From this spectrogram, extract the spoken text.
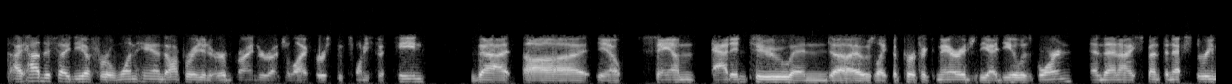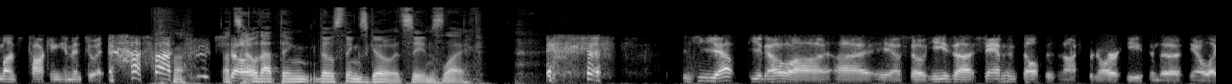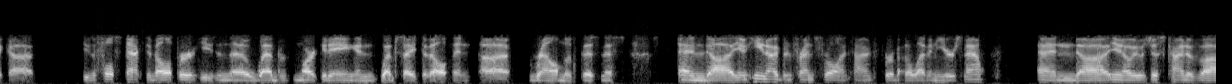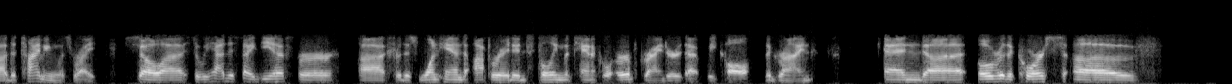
I had this idea for a one hand operated herb grinder on July 1st of 2015 that, uh, you know, Sam added to, and uh, it was like the perfect marriage. The idea was born, and then I spent the next three months talking him into it. That's so, how that thing, those things go. It seems like. yep, you know, uh, uh, you know. So he's uh, Sam himself is an entrepreneur. He's in the, you know, like a he's a full stack developer. He's in the web marketing and website development uh, realm of business. And uh, you know, he and I have been friends for a long time, for about 11 years now. And uh, you know, it was just kind of uh, the timing was right. So uh, so we had this idea for uh, for this one hand operated, fully mechanical herb grinder that we call the grind. And uh, over the course of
